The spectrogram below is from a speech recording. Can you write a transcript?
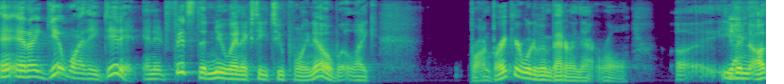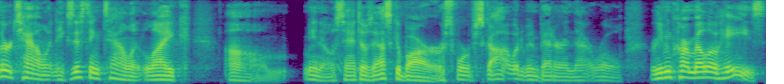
and, and I get why they did it. And it fits the new NXT 2.0, but like Bron Breakker would have been better in that role. Uh, even yes. other talent, existing talent like um, you know, Santos Escobar or Swerve Scott would have been better in that role. Or even Carmelo Hayes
